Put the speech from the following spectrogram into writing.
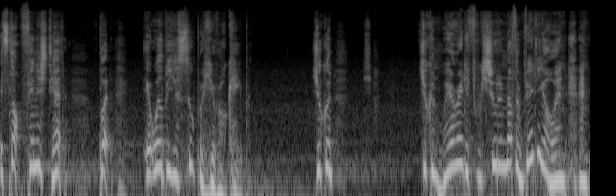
It's not finished yet, but it will be a superhero cape. You can you can wear it if we shoot another video and and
